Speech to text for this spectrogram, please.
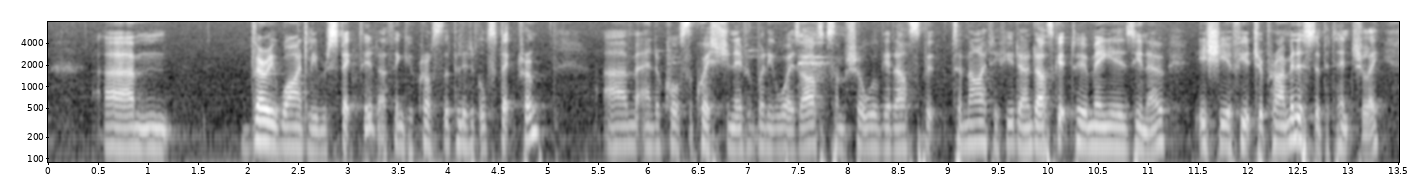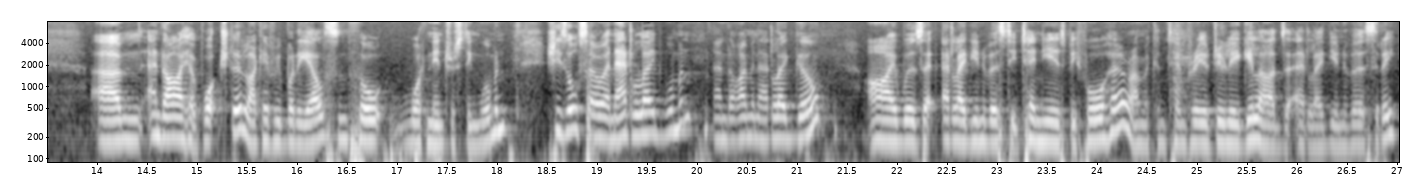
very widely respected, I think, across the political spectrum. Um, and of course, the question everybody always asks, I'm sure we'll get asked it tonight if you don't ask it to me, is, you know, is she a future Prime Minister potentially? Um, and I have watched her like everybody else and thought, what an interesting woman. She's also an Adelaide woman, and I'm an Adelaide girl. I was at Adelaide University 10 years before her. I'm a contemporary of Julia Gillard's at Adelaide University.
